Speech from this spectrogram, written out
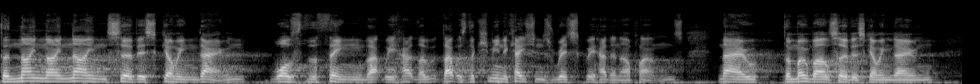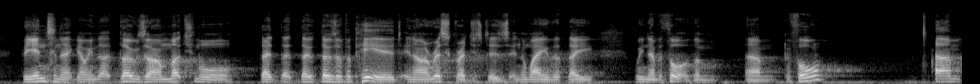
the 999 service going down was the thing that we had, that was the communications risk we had in our plans. Now, the mobile service going down, the internet going, down, those are much more, those have appeared in our risk registers in a way that they, we never thought of them um, before. Um,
